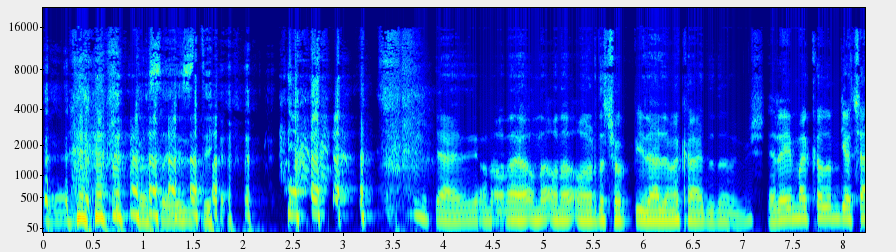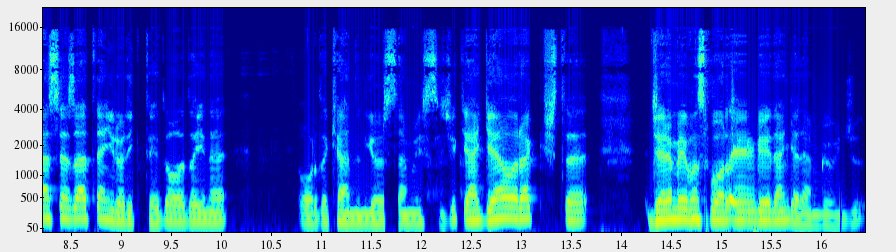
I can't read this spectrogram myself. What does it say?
Nasıl diye. yani ona, ona, ona, ona orada çok bir ilerleme kaydedememiş. E, Ray McCallum geçen sene zaten Euroleague'deydi. O da yine orada kendini göstermek isteyecek. Yani genel olarak işte Jeremy Evans bu arada NBA'den gelen bir oyuncu.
